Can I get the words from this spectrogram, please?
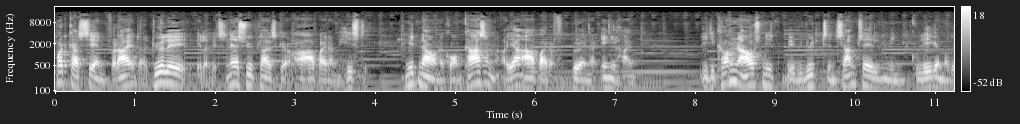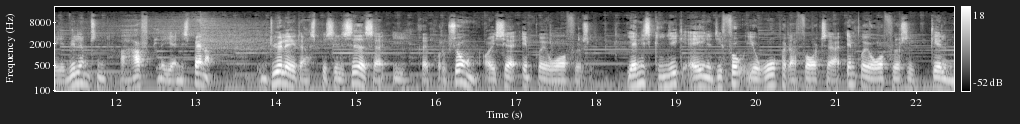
Podcastserien for dig, der er dyrlæge eller veterinærsygeplejerske og arbejder med heste. Mit navn er Gorm Carson, og jeg arbejder for Børinger Engelheim. I de kommende afsnit vil vi lytte til en samtale, min kollega Maria Wilhelmsen har haft med Janne Spanner, en dyrlæge, der har specialiseret sig i reproduktion og især embryooverførsel. Jannis klinik er en af de få i Europa, der foretager embryooverførsel gennem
